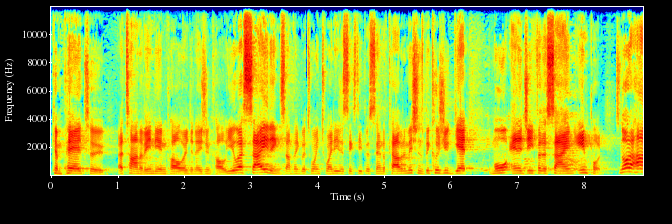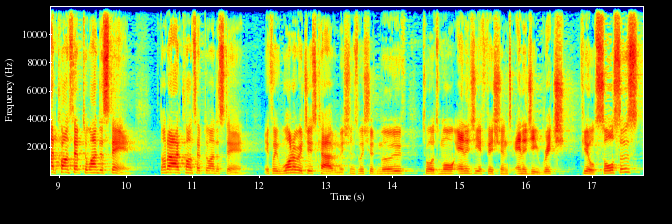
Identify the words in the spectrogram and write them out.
compared to a tonne of Indian coal or Indonesian coal, you are saving something between 20 to 60 per cent of carbon emissions because you get more energy for the same input. It's not a hard concept to understand. It's not a hard concept to understand. If we want to reduce carbon emissions, we should move towards more energy-efficient, energy-rich fuel sources,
